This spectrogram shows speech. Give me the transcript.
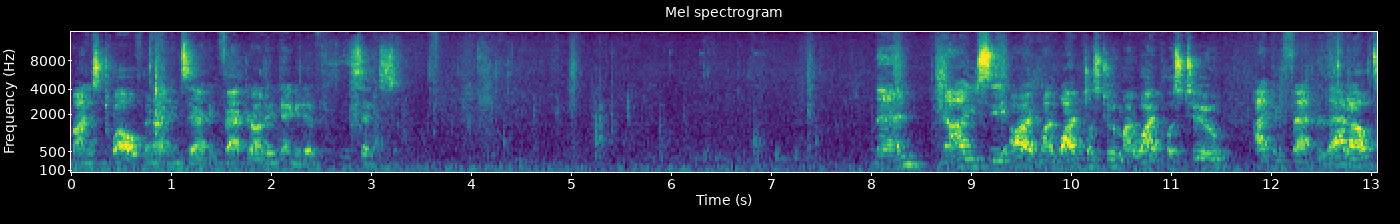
minus 12? And I can say I can factor out a negative 6. Then, now you see, all right, my y plus 2 and my y plus 2, I can factor that out.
